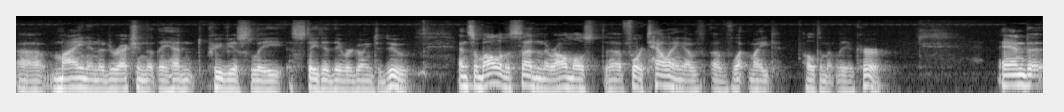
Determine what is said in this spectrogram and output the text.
uh, mine in a direction that they hadn't previously stated they were going to do. And so all of a sudden, they're almost uh, foretelling of, of what might ultimately occur. And uh,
